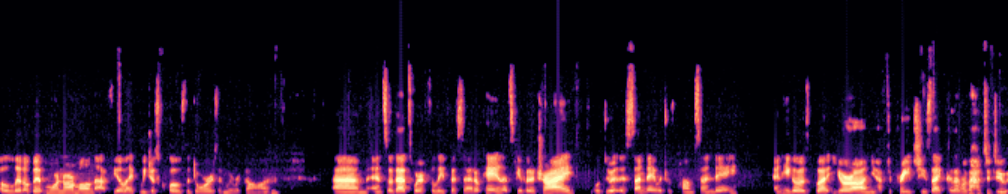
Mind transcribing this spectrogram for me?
a little bit more normal, not feel like we just closed the doors and we were gone. Um, and so that's where Felipe said, okay, let's give it a try. We'll do it this Sunday, which was Palm Sunday. And he goes, but you're on, you have to preach. He's like, because I'm about to do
